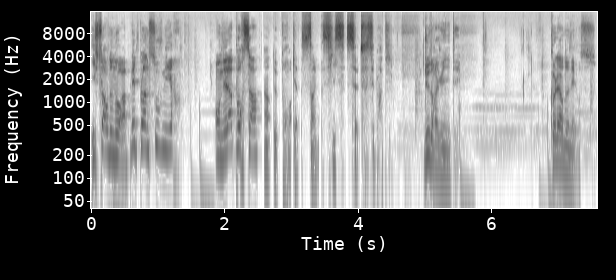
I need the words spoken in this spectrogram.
Histoire de nous rappeler plein de souvenirs. On est là pour ça. 1, 2, 3, 4, 5, 6, 7. C'est parti. Du Dragunité. Colère de Néos.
